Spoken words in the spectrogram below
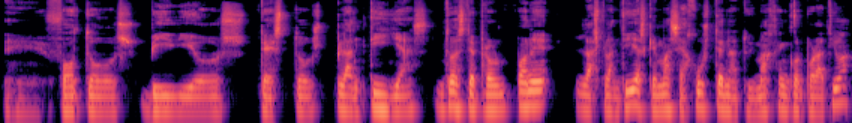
eh, fotos, vídeos, textos, plantillas. Entonces te propone las plantillas que más se ajusten a tu imagen corporativa,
